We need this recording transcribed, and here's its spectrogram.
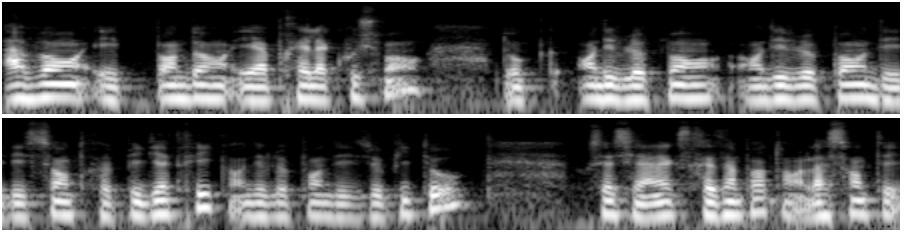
avant et pendant et après l'accouchement. Donc en développant, en développant des, des, centres pédiatriques, en développant des hôpitaux. Donc ça, c'est un axe très important. La santé.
